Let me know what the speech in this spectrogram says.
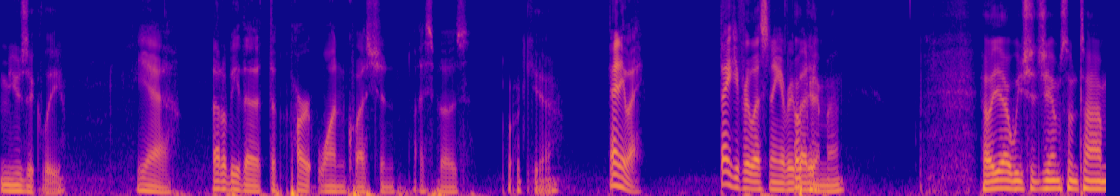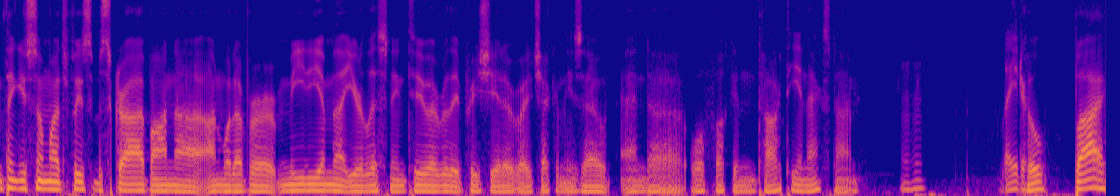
musically? Yeah, that'll be the the part one question, I suppose. Fuck yeah. Anyway, thank you for listening, everybody. Okay, man. Hell yeah, we should jam sometime. Thank you so much. Please subscribe on uh, on whatever medium that you're listening to. I really appreciate everybody checking these out, and uh, we'll fucking talk to you next time. Mm-hmm. Later. Cool. Bye.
